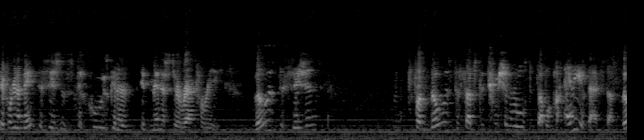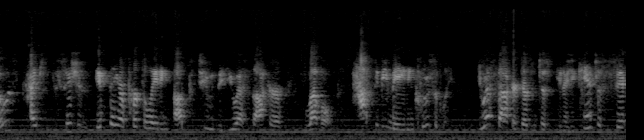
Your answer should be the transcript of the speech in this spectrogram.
if we're going to make decisions to who's going to administer referees, those decisions, from those to substitution rules to double, any of that stuff, those types of decisions, if they are percolating up to the U.S. soccer level, have to be made inclusively. U.S. soccer doesn't just, you know, you can't just sit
